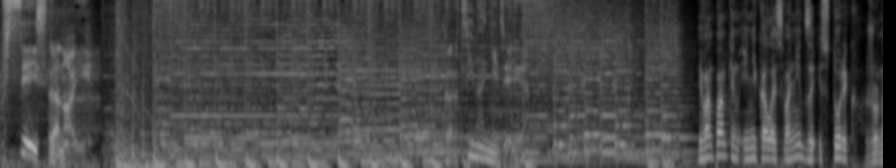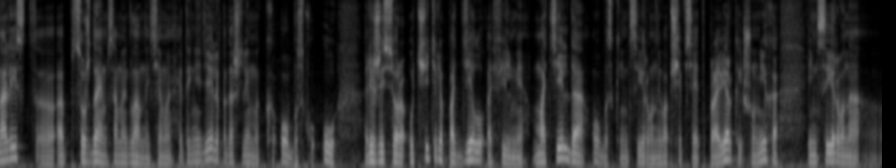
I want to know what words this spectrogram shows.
всей страной. Картина недели. Иван Панкин и Николай Сванидзе, историк, журналист. Э, Обсуждаем самые главные темы этой недели. Подошли мы к обыску у режиссера-учителя по делу о фильме «Матильда». Обыск инициирован и вообще вся эта проверка и шумиха инициирована э,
